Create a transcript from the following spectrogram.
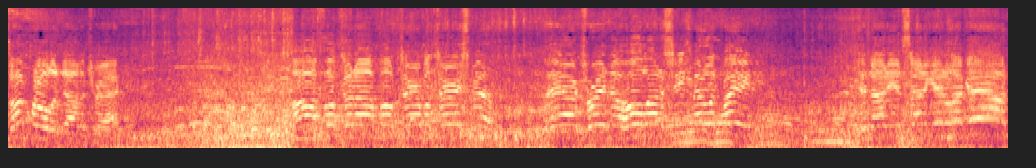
Oh, oh, down the track. Oh, awful, oh, terrible Terry Smith. They are trading a whole lot of sheet metal and paint. Getting on the inside again, look out!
